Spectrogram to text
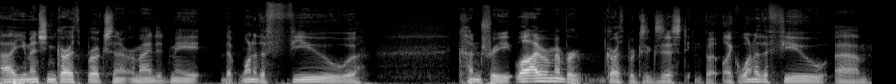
Uh, you mentioned Garth Brooks, and it reminded me that one of the few country. Well, I remember Garth Brooks existing, but like one of the few um,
